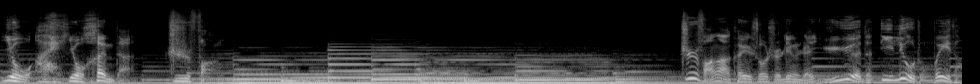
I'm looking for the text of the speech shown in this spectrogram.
又爱又恨的脂肪。脂肪啊，可以说是令人愉悦的第六种味道，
